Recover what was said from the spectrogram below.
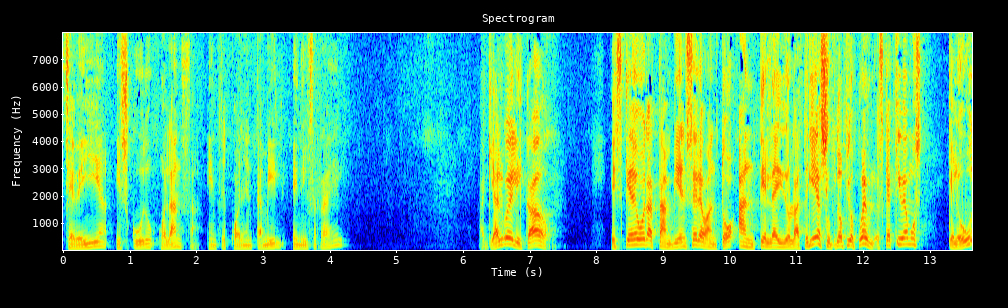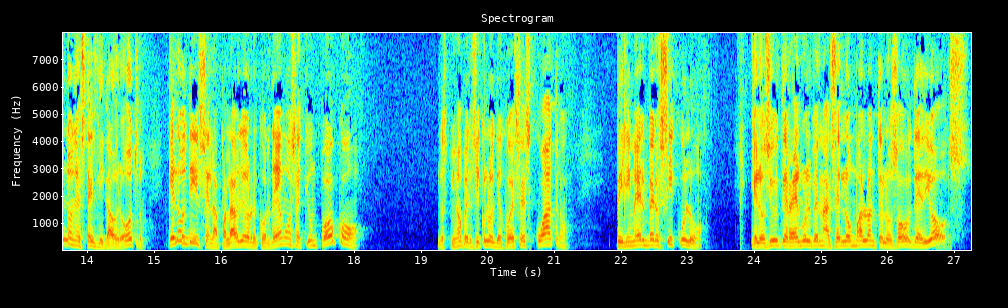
Se veía escudo o lanza entre 40.000 en Israel. Aquí algo delicado. Es que Débora también se levantó ante la idolatría de su propio pueblo. Es que aquí vemos que lo uno no está ligado a lo otro. ¿Qué nos dice la palabra? Recordemos aquí un poco. Los primeros versículos de jueces 4. Primer versículo. Que los hijos de Israel vuelven a hacer lo malo ante los ojos de Dios.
